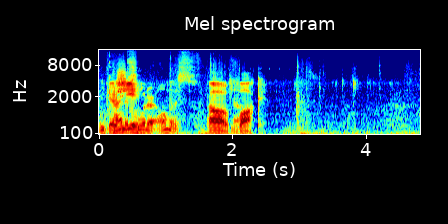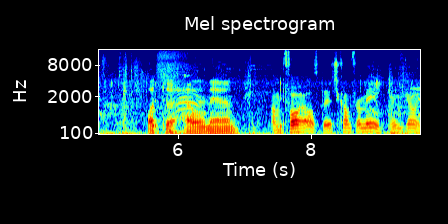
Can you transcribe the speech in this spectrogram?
You Yeah, kind of she- sort of almost. Oh No. fuck. What the hell, man? I'm full health, bitch. Come for me. Where are you going?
